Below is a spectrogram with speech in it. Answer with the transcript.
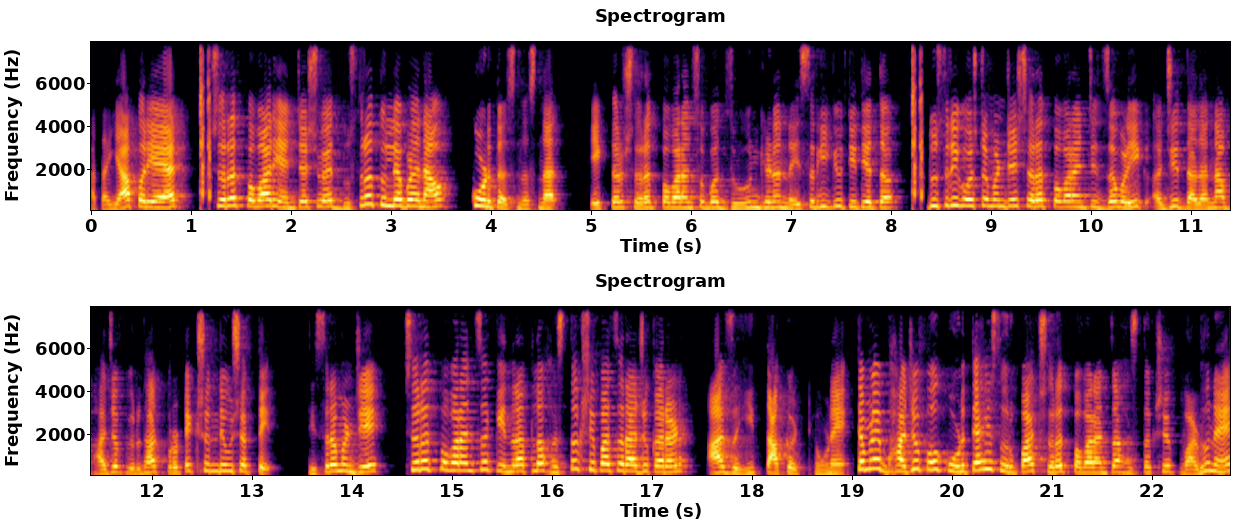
आता या पर्यायात शरद पवार यांच्याशिवाय दुसरं तुल्यबळ नाव कोणतंच नसणार. एक तर शरद पवारांसोबत जुळून घेणं नैसर्गिक युतीत येतं. दुसरी गोष्ट म्हणजे शरद पवारांची जवळीक अजितदादांना भाजप विरोधात प्रोटेक्शन देऊ शकते. तिसरं म्हणजे शरद पवारांचं केंद्रातलं हस्तक्षेपाचं राजकारण आजही ताकद ठेवू आहे त्यामुळे भाजप कोणत्याही स्वरूपात शरद पवारांचा हस्तक्षेप वाढू नये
